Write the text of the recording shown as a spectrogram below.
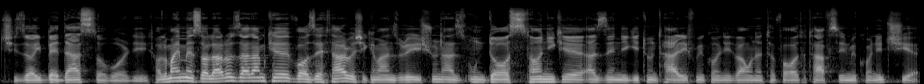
چیزایی به دست آوردی. حالا من این مثاله رو زدم که واضح تر بشه که منظور ایشون از اون داستانی که از زندگیتون تعریف می‌کنید و اون اتفاقات رو تفسیر می‌کنید چیه؟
